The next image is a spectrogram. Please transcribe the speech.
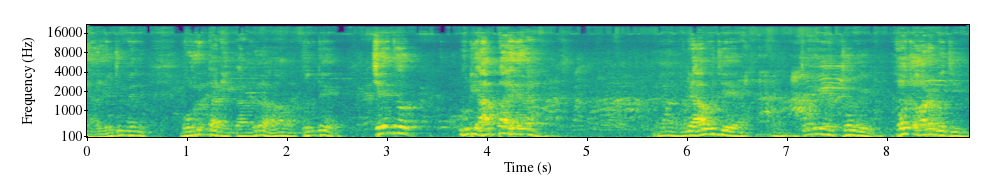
야 요즘엔 모른다니까 그럼. 근데 쟤도 우리 아빠예요. 어, 우리 아버지예요. 어, 저기 저기 거주 할아버지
